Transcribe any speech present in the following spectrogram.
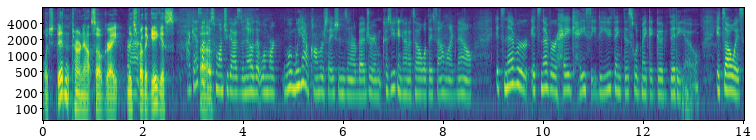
which didn't turn out so great, at least for the Gigas. I guess Uh, I just want you guys to know that when we're when we have conversations in our bedroom, because you can kind of tell what they sound like now. It's never it's never hey Casey, do you think this would make a good video? It's always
